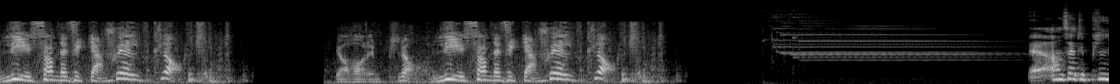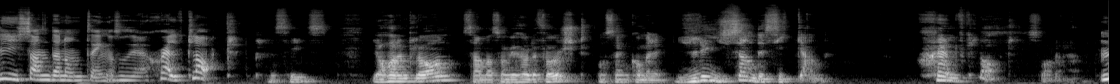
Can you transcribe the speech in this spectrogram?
Lysande Sickan. Självklart. Jag har en plan. Lysande Sickan. Självklart. Han säger typ lysande någonting och så säger jag självklart. Precis. Jag har en plan, samma som vi hörde först. Och sen kommer lysande Sickan. Självklart, svarar han.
